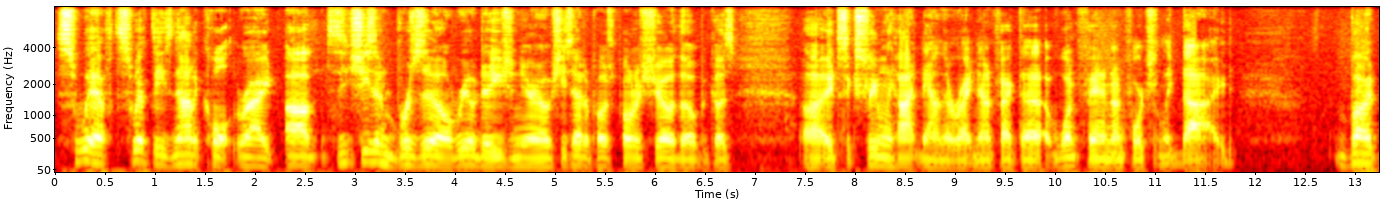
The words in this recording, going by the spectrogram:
Swift, Swifty's not a cult, right? Um, she's in Brazil, Rio de Janeiro. She's had to postpone a show though because uh, it's extremely hot down there right now. In fact, uh, one fan unfortunately died. But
